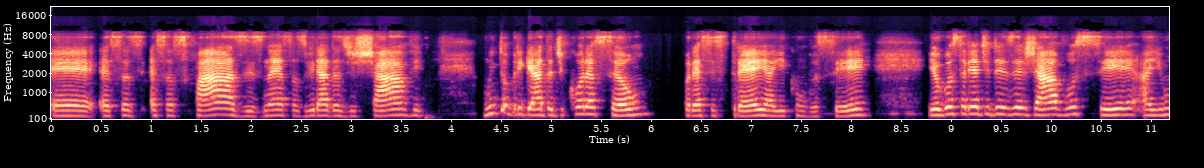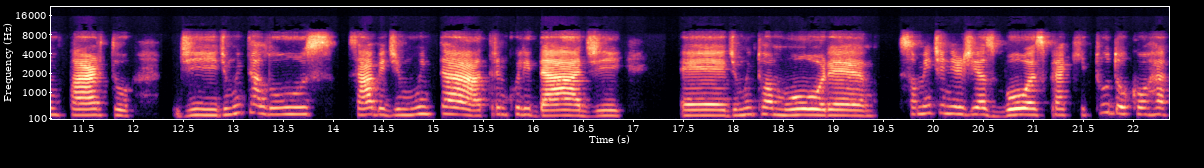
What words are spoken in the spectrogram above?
É, essas, essas fases, né, essas viradas de chave. Muito obrigada de coração por essa estreia aí com você. E eu gostaria de desejar a você aí um parto de, de muita luz, sabe, de muita tranquilidade, é, de muito amor, é, somente energias boas para que tudo ocorra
